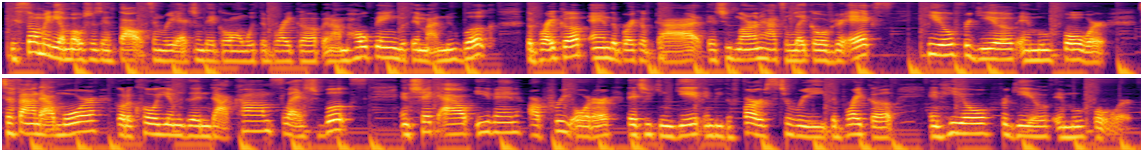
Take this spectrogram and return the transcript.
There's so many emotions and thoughts and reactions that go on with the breakup. And I'm hoping within my new book, The Breakup and the Breakup Guide, that you learn how to let go of your ex heal, forgive, and move forward. To find out more, go to chloemgooden.com slash books and check out even our pre-order that you can get and be the first to read the breakup and heal, forgive, and move forward.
